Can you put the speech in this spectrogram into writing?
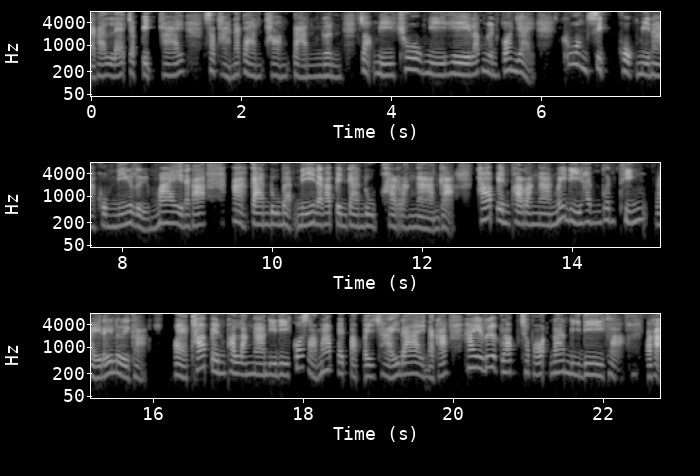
นะคะ และจะปิดท้ายสถานการณ์ทางการเงิน จะมีโชคมีเฮรับเงินก้อนใหญ่ ช่วง 16 มีนาคมนี้หรือไม่นะคะอาการดูแบบนี้นะคะเป็นการดูพลังงานค่ะ ถ้าเป็นพลังงานไม่ดีให้เพื่อนๆทิ้งไปได้เลยค่ะ แต่ถ้าเป็นพลังงานดีๆ ก็สามารถไปปรับไปใช้ได้นะคะ ให้เลือกรับเฉพาะด้านดีๆ ค่ะนะคะ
